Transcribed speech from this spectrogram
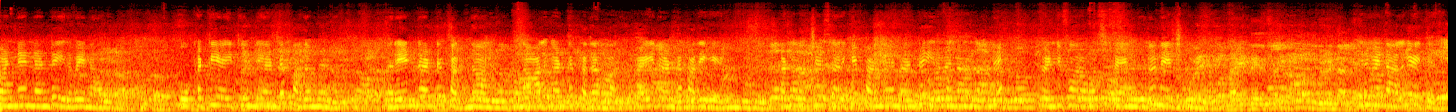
పన్నెండు అంటే ఇరవై నాలుగు. ఒకటి అవుతుంది అంటే పదమూడు. రెండు అంటే పద్నాలుగు నాలుగు అంటే పదహారు ఐదు అంటే పదిహేడు. అట్లా వచ్చేసరికి పన్నెండు అంటే ఇరవై నాలుగునే ట్వంటీ ఫోర్ అవర్స్ టైం కూడా నేర్చుకుంటారు ఇరవై నాలుగు అవుతుంది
